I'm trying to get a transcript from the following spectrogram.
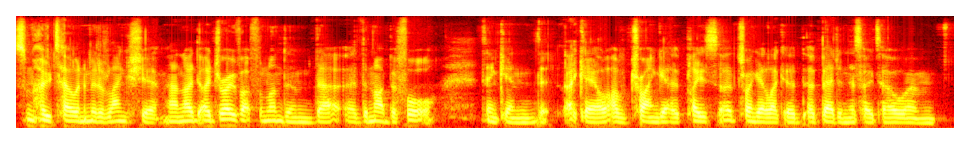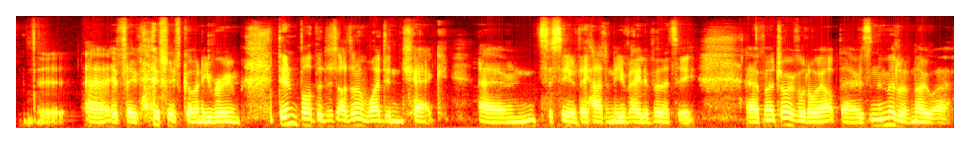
some hotel in the middle of Lancashire, and I, I drove up from London that uh, the night before, thinking that okay, I'll, I'll try and get a place, uh, try and get like a, a bed in this hotel, um, uh, if they've if they've got any room. Didn't bother. To, I don't know why I didn't check um, to see if they had any availability. Uh, but I drove all the way up there. It's in the middle of nowhere,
